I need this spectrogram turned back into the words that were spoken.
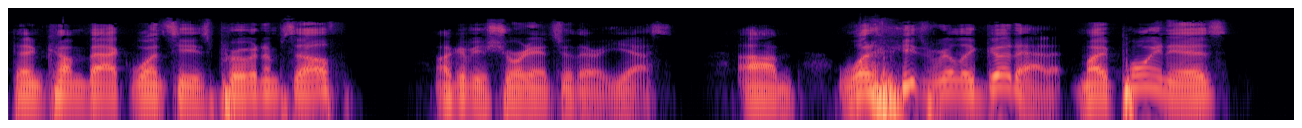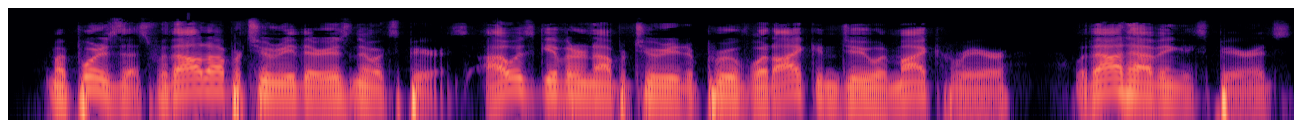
then come back once he has proven himself? I'll give you a short answer there. Yes. Um, what if he's really good at it? My point is, my point is this: without opportunity, there is no experience. I was given an opportunity to prove what I can do in my career without having experience.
